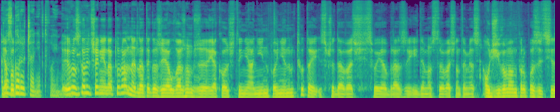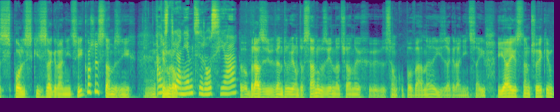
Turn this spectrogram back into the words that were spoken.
po- Rozgoryczenie w twoim głosie. Rozgoryczenie naturalne, dlatego że ja uważam, że jako olsztynianin powinienem tutaj sprzedawać swoje obrazy i demonstrować, natomiast o dziwo mam propozycje z Polski, z zagranicy i korzystam z nich. W Austria, Niemcy, Rosja. obrazy wędrują do Stanów Zjednoczonych, są kupowane i za granicą. I ja jestem człowiekiem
